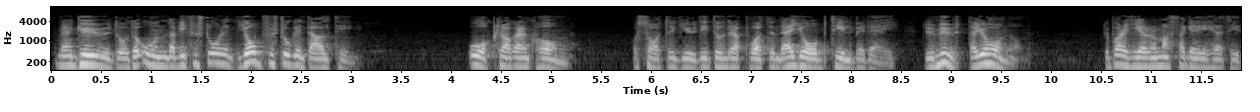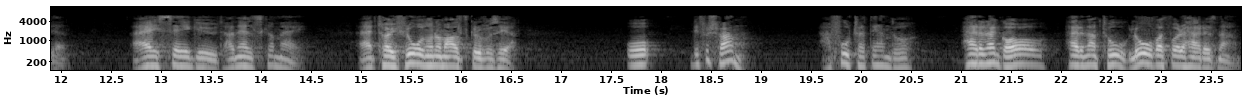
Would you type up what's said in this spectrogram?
mellan Gud och det onda. Vi förstår inte, Jobb förstod inte allting. Åklagaren kom och sa till Gud inte undra på att den där Jobb tillber dig. Du mutar ju honom. Du bara ger honom en massa grejer hela tiden. Nej säger Gud han älskar mig nej ta ifrån honom allt ska du få se. Och det försvann. Han fortsatte ändå. Herren han gav Herren han tog. Lovat vare Herrens namn.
